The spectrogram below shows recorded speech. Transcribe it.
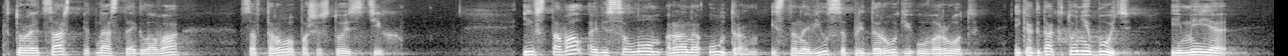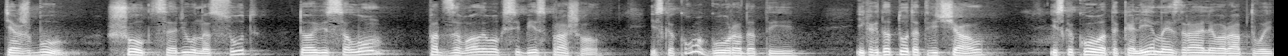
Второе царство, 15 глава, со 2 по 6 стих. «И вставал Авесолом рано утром и становился при дороге у ворот. И когда кто-нибудь, имея тяжбу, шел к царю на суд, то Авесолом подзывал его к себе и спрашивал, «Из какого города ты?» И когда тот отвечал – из какого-то колена Израилева раб твой.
